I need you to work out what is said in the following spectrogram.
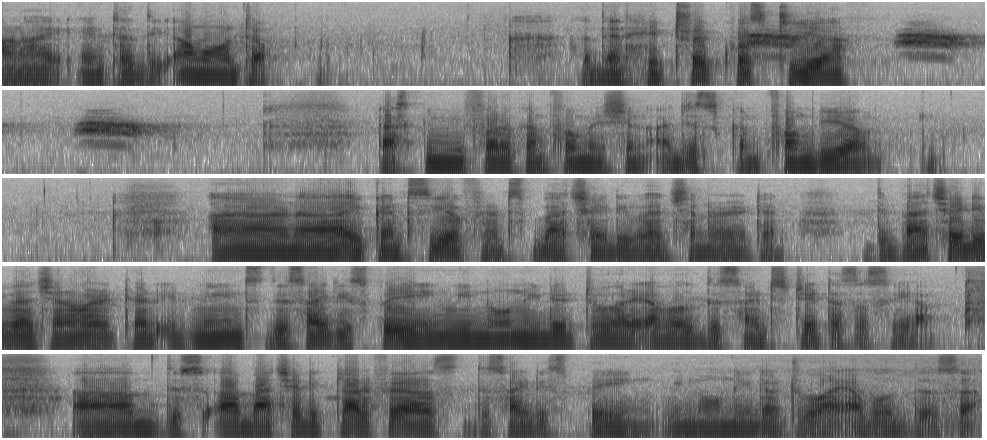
and I enter the amount. Of then hit request here. Asking me for a confirmation I just confirmed here and uh, you can see friends batch ID were generated. The batch ID were generated it means the site is paying we no needed to worry about the site status here. Um, this uh, batch ID clarifies the site is paying we no needed to worry about this. Uh,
